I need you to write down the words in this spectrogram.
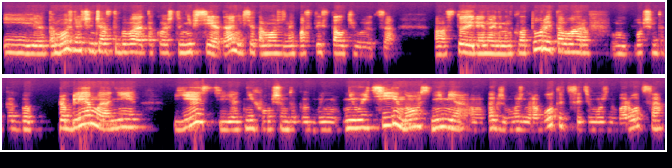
и таможня очень часто бывает такое, что не все, да, не все таможенные посты сталкиваются а, с той или иной номенклатурой товаров. В общем-то, как бы проблемы, они есть, и от них, в общем-то, как бы не уйти, но с ними а, также можно работать, с этим можно бороться.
